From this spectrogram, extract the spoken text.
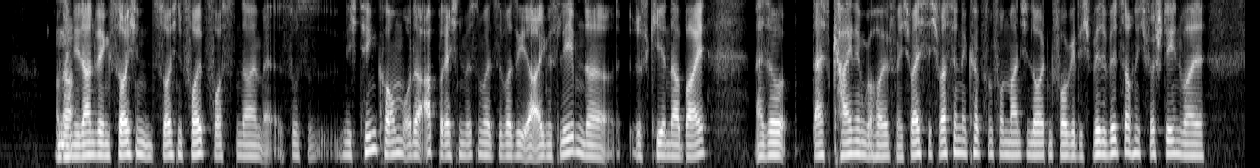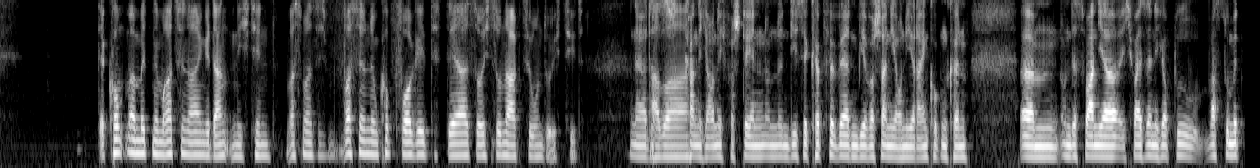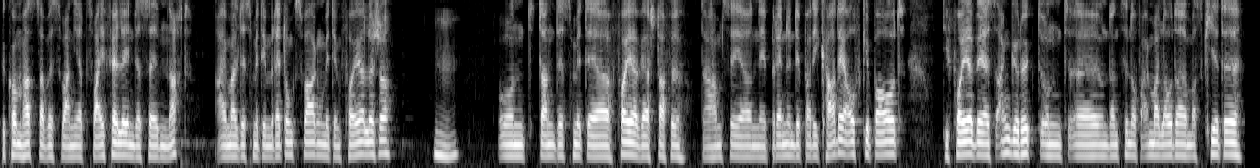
Und Ja. wenn die dann wegen solchen, solchen Vollpfosten da im, äh, so, so nicht hinkommen oder abbrechen müssen, weil sie, weil sie ihr eigenes Leben da riskieren dabei, also da ist keinem geholfen. Ich weiß nicht, was in den Köpfen von manchen Leuten vorgeht. Ich will es auch nicht verstehen, weil da kommt man mit einem rationalen Gedanken nicht hin, was man sich, was in dem Kopf vorgeht, der solch so eine Aktion durchzieht. Ja, das Aber- kann ich auch nicht verstehen. Und in diese Köpfe werden wir wahrscheinlich auch nie reingucken können. Ähm, und es waren ja, ich weiß ja nicht, ob du, was du mitbekommen hast, aber es waren ja zwei Fälle in derselben Nacht. Einmal das mit dem Rettungswagen, mit dem Feuerlöscher. Und dann das mit der Feuerwehrstaffel. Da haben sie ja eine brennende Barrikade aufgebaut. Die Feuerwehr ist angerückt und, äh, und dann sind auf einmal lauter Maskierte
